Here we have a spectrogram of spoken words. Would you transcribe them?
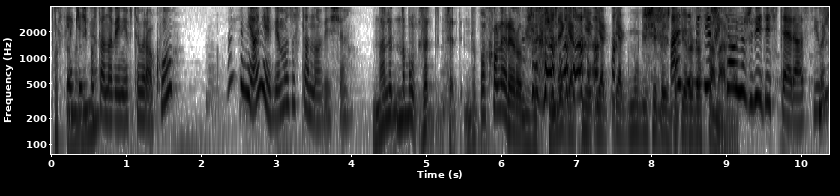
postanowienia? Jakieś postanowienie w tym roku? No, ja nie wiem, a zastanowię się. No ale, no bo, za, no po cholerę robisz odcinek, jak, nie, jak, jak mówisz się, będziesz Ale dopiero będziesz zastanawiać. chciał już wiedzieć teraz. Już No nie,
